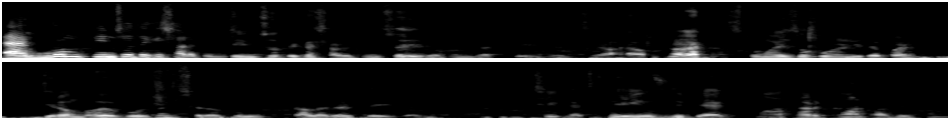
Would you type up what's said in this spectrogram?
একদম তিনশো থেকে সাড়ে তিনশো। তিনশো থেকে সাড়ে তিনশো এরকম ব্যাগ পেয়ে যাচ্ছে। আর আপনারা কাস্টমাইজও করে নিতে পারেন। যেরকম ভাবে বলবেন সেরকম কালারের পেয়ে যাবেন। ঠিক আছে এই অবধি ব্যাগ মাথার কাঁটা দেখুন।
